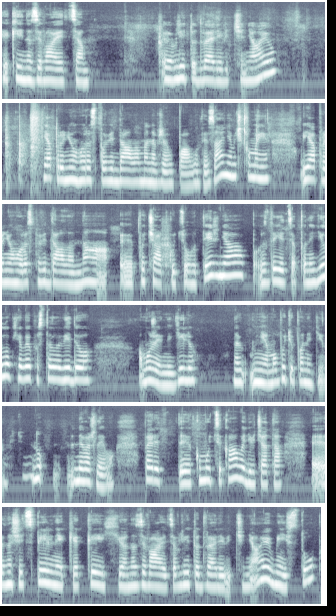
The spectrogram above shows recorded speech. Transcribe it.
який називається е, в літо двері відчиняю. Я про нього розповідала, в мене вже впало в'язаннячко моє. Я про нього розповідала на е, початку цього тижня. Здається, в понеділок я випустила відео, а може і в неділю. Ні, мабуть, у понеділок. Ну, неважливо. Перед, е, кому цікаво, дівчата, е, значить, спільник, який називається Вліто двері відчиняю, мій вступ.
